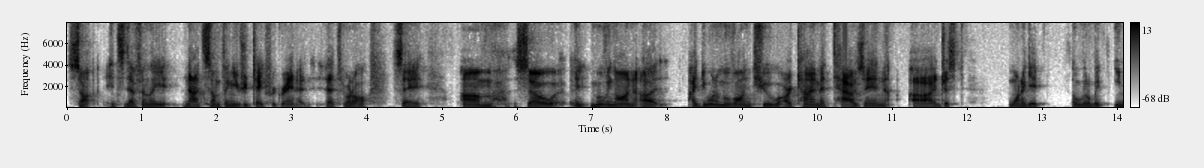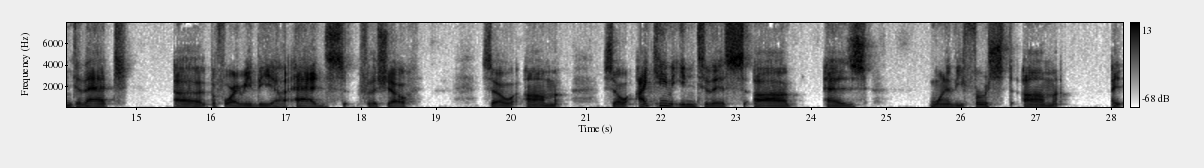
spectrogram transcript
so it's definitely not something you should take for granted. That's what i'll say. Um, so uh, moving on uh, i do want to move on to our time at towson uh, just want to get a little bit into that uh, before I read the uh, ads for the show. So, um, so I came into this uh, as one of the first. Um, I,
